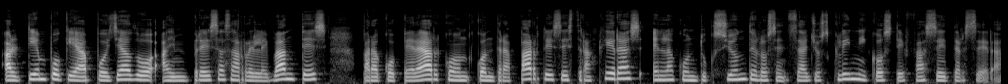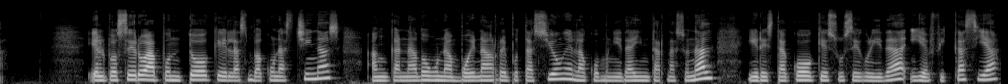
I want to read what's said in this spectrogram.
al tiempo que ha apoyado a empresas relevantes para cooperar con contrapartes extranjeras en la conducción de los ensayos clínicos de fase tercera. El vocero apuntó que las vacunas chinas han ganado una buena reputación en la comunidad internacional y destacó que su seguridad y eficacia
